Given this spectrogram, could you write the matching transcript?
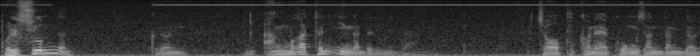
볼 수 없는 그런 악마 같은 인간들입니다. 저 북한의 공산당들,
